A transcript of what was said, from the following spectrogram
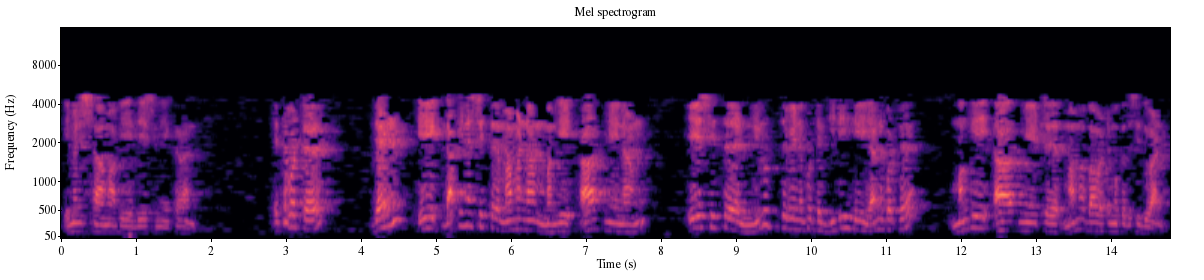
එම නිසාම අපි මේ දේශනේ කරන්නේ. එතකොට දැන් ඒ දකින්න සිත මම නම් මගේ ආත්මය නම් ඒ සිත නිරුද්ධ වෙනකොට ගිලිහි යනකොට මගේ ආත්මයට මම බවට මොකද සිදුවන්නේ?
